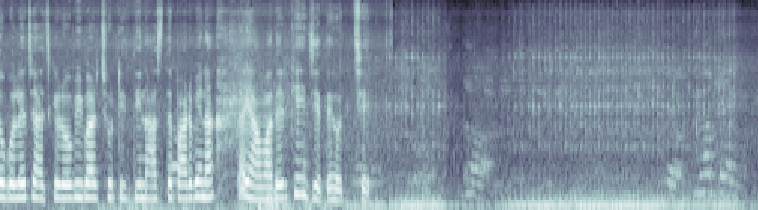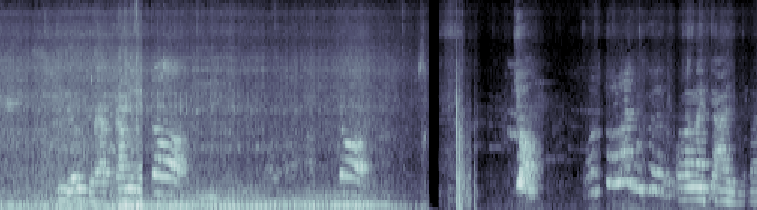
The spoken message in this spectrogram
তো বলেছে আজকে রবিবার, ছুটির দিন আসতে পারবে না, তাই আমাদেরকেই যেতে হচ্ছে। তা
